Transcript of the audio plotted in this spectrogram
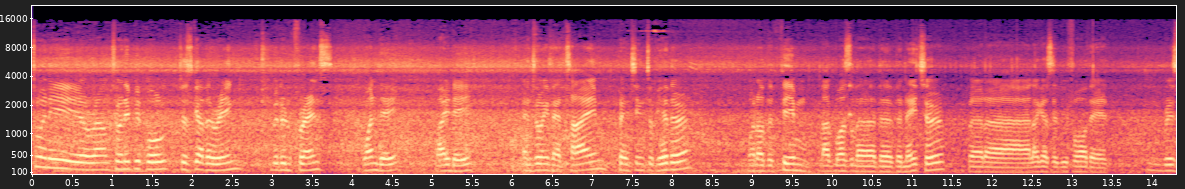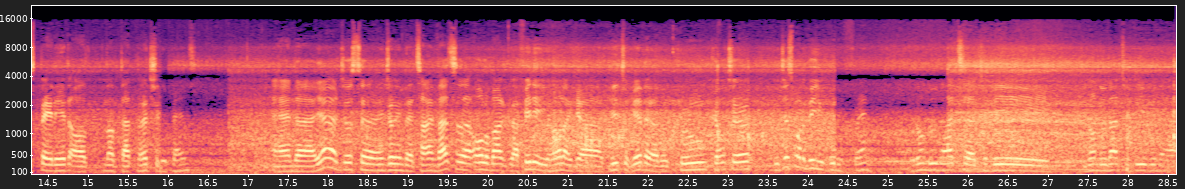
20, around 20 people just gathering between friends one day by day, enjoying their time, painting together. One of the theme that was the, the, the nature, but uh, like I said before, they respect it or not that much, it depends and uh, yeah, just uh, enjoying that time. That's uh, all about graffiti, you know, like uh, be together, the crew, culture. We just want to be with a friend. We don't do that uh, to be. We don't do that to be with. Uh,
